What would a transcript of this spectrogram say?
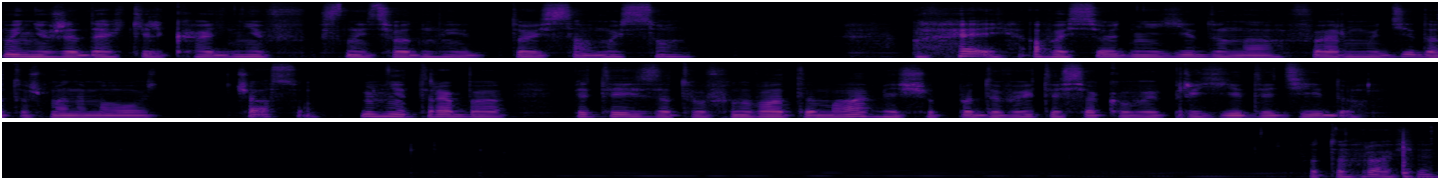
мені вже декілька днів сниться один той самий сон. Гей, але сьогодні їду на ферму діда, тож мене мало часу. Мені треба піти і зателефонувати мамі, щоб подивитися, коли приїде дідо. Фотографія.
